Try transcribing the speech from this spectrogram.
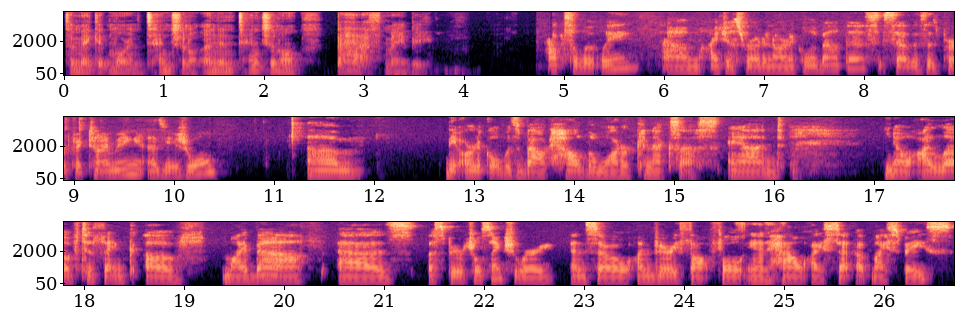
to make it more intentional an intentional bath maybe absolutely um, i just wrote an article about this so this is perfect timing as usual um, the article was about how the water connects us and you know i love to think of my bath as a spiritual sanctuary. And so I'm very thoughtful in how I set up my space.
